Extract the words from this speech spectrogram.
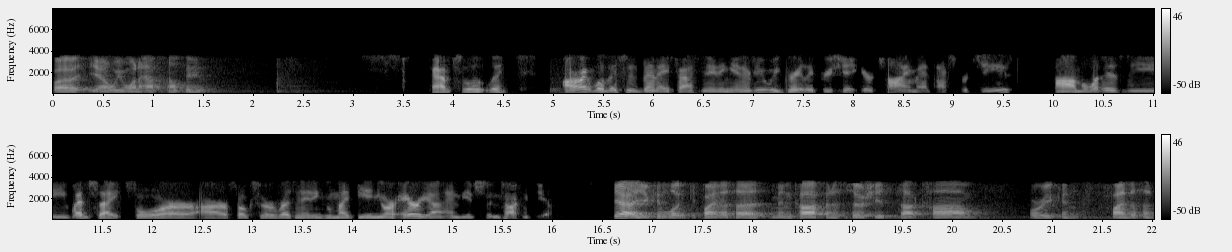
but you know, we want to have something. Absolutely. All right. Well, this has been a fascinating interview. We greatly appreciate your time and expertise. Um, what is the website for our folks who are resonating who might be in your area and be interested in talking to you? Yeah, you can look find us at minkoffanassociates.com, or you can find us on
